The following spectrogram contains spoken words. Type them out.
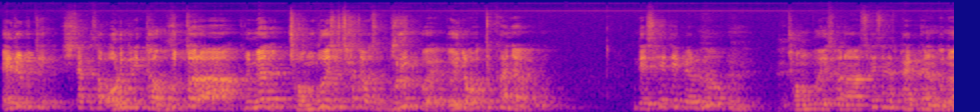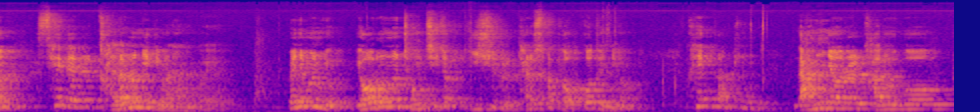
애들부터 시작해서 어른들이 다 웃더라. 그러면 정부에서 찾아와서 물을 거예요. 너희들 어떡하냐고. 근데 세대별로 정부에서나 세상에서 발표하는 거는 세대를 갈라놓은 얘기만 하는 거예요. 왜냐면 여- 여론은 정치적 이슈를 다룰 수밖에 없거든요. 그러니까 무슨 남녀를 가르고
